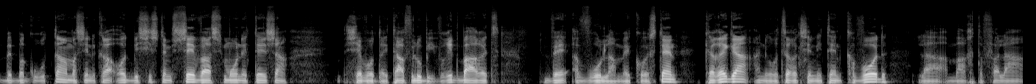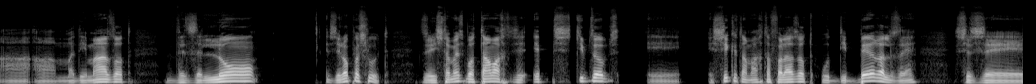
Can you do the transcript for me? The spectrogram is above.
בבגרותם מה שנקרא עוד בסיסטם 7 8 9 7 עוד הייתה אפילו בעברית בארץ ועברו למקו אסטן כרגע אני רוצה רק שניתן כבוד למערכת הפעלה המדהימה הזאת וזה לא זה לא פשוט זה להשתמש באותה מערכת שסטיפ ג'ובס אה, השיק את המערכת הפעלה הזאת הוא דיבר על זה שזה.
